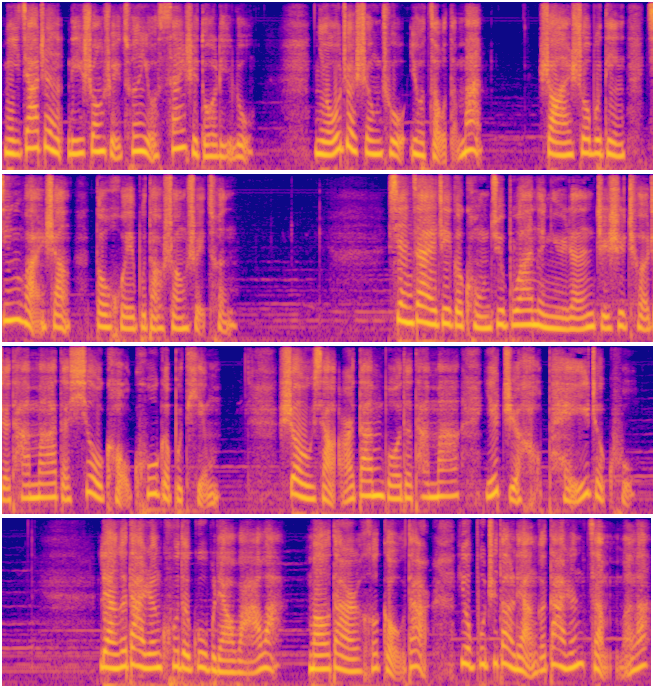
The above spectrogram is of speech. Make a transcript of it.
米家镇离双水村有三十多里路，牛这牲畜又走得慢，少安说不定今晚上都回不到双水村。现在这个恐惧不安的女人，只是扯着他妈的袖口哭个不停，瘦小而单薄的他妈也只好陪着哭。两个大人哭得顾不了娃娃，猫蛋儿和狗蛋儿又不知道两个大人怎么了。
